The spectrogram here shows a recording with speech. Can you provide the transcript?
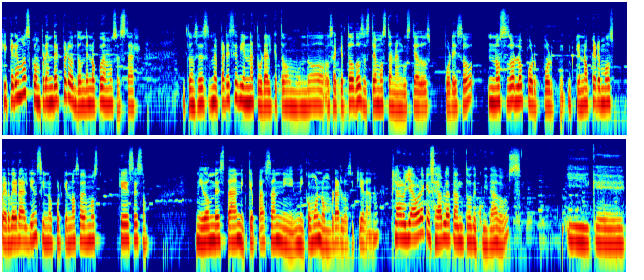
que queremos comprender, pero en donde no podemos estar. Entonces, me parece bien natural que todo el mundo, o sea, que todos estemos tan angustiados por eso, no solo por, por que no queremos perder a alguien, sino porque no sabemos qué es eso, ni dónde está, ni qué pasa, ni, ni cómo nombrarlo siquiera, ¿no? Claro, y ahora que se habla tanto de cuidados y que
